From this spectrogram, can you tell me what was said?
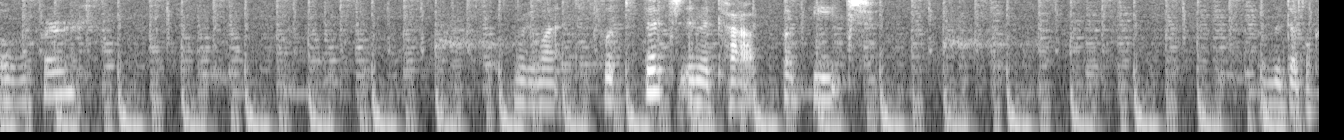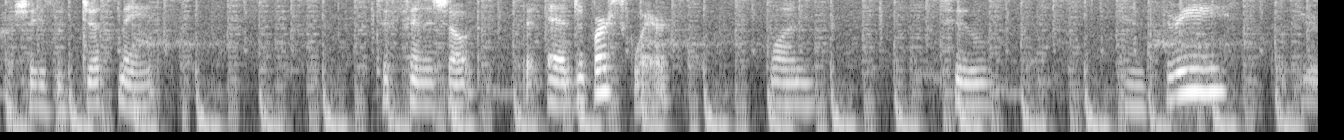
Over. We want to slip stitch in the top of each of the double crochets we just made to finish out the edge of our square. One two and three. So here,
